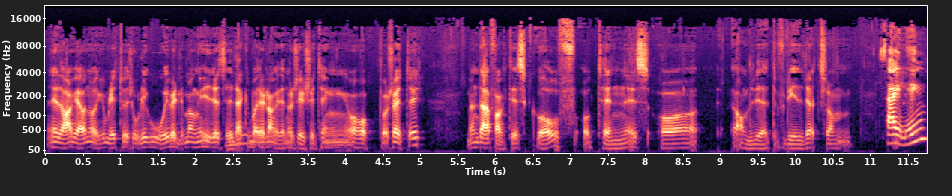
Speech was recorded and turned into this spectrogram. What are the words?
Men i dag er jo Norge blitt utrolig gode i veldig mange idretter. Det er ikke bare langrenn og skiskyting og hopp og skøyter. Men det er faktisk golf og tennis og andre idretter, friidrett som Seiling?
